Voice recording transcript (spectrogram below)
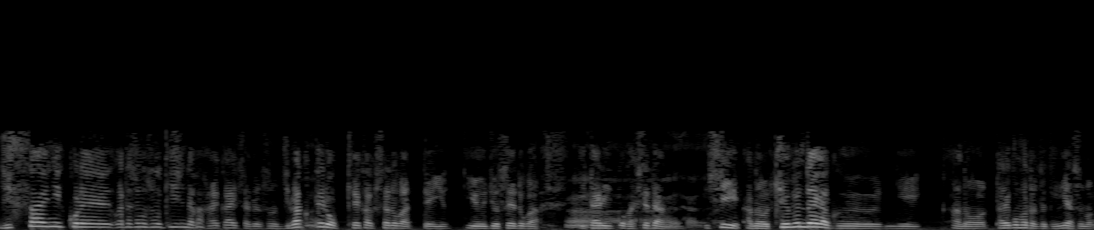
実際にこれ、私もその記事の中に書いてたけど、その自爆テロを計画したとかっていう女性とかいたりとかしてたし、あの中文大学にあの、垂れ込まった時には、その、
